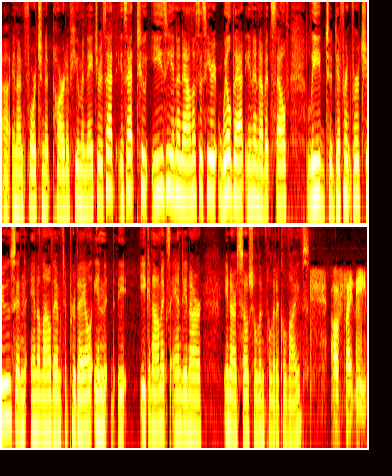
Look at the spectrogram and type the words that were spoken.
uh, an unfortunate part of human nature. Is that is that too easy an analysis here? Will that, in and of itself, lead to different virtues and, and allow them to prevail in the economics and in our in our social and political lives? I'll slightly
